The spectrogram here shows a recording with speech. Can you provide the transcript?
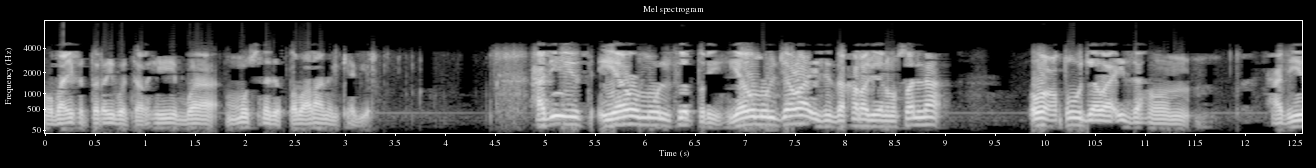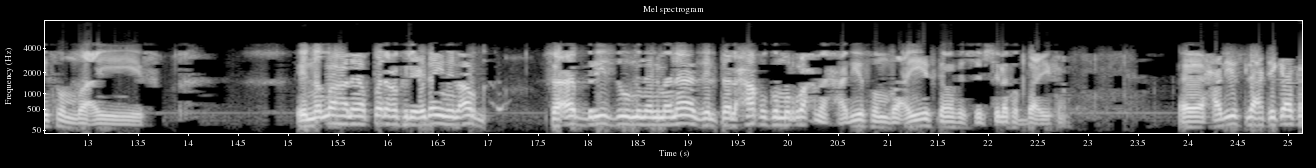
وضعيف الترغيب والترهيب ومسند الطبراني الكبير. حديث يوم الفطر يوم الجوائز إذا خرجوا إلى المصلى أعطوا جوائزهم. حديث ضعيف. إن الله لا يطلع في العيدين الأرض فأبرزوا من المنازل تلحقكم الرحمة. حديث ضعيف كما في السلسلة الضعيفة. حديث لا اعتكاف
